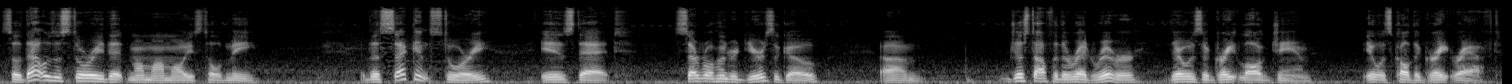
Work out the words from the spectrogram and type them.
So that was a story that my mom always told me. The second story is that several hundred years ago, um, just off of the Red River, there was a great log jam. It was called the Great Raft.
